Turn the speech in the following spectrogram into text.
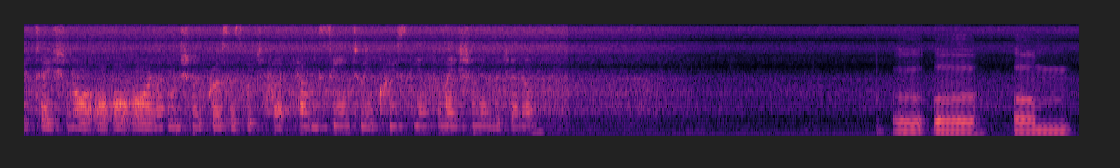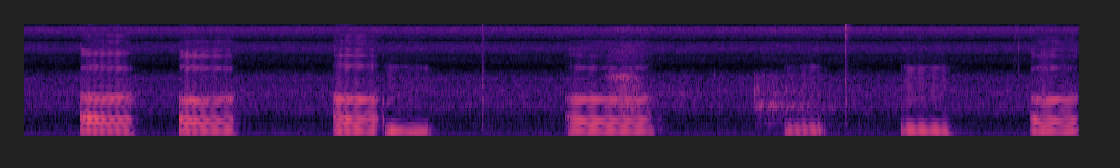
mutation or, or, or an evolutionary process which can be seen to increase the information in the genome? Uh, uh, um, uh, uh, uh, um, uh, mm, mm, uh,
